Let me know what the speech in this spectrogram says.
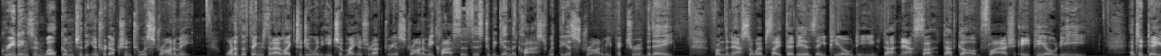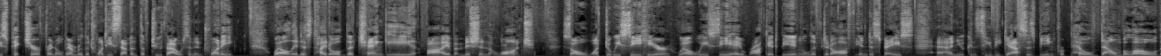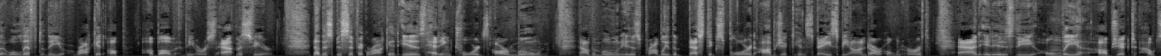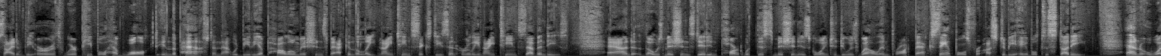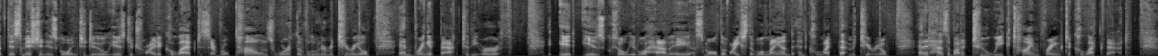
Greetings and welcome to the introduction to astronomy. One of the things that I like to do in each of my introductory astronomy classes is to begin the class with the astronomy picture of the day from the NASA website that is apod.nasa.gov apod. And today's picture for November the 27th of 2020. Well, it is titled the Chang'e 5 mission launch. So what do we see here? Well, we see a rocket being lifted off into space. And you can see the gases being propelled down below that will lift the rocket up above the Earth's atmosphere. Now this specific rocket is heading towards our moon. Now the moon is probably the best explored object in space beyond our own Earth. And it is the only object outside of the Earth where people have walked in the past. And that would be the Apollo missions back in the late 1960s and early 1970s. And those missions did in part what this mission is going to do as well and brought back samples for us to be able to study. And what this mission is going to do is to try to collect several pounds worth of lunar material and bring it back to the Earth. It is so it will have a, a, small device that will land and collect that material. And it has about a two week time frame to collect that.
